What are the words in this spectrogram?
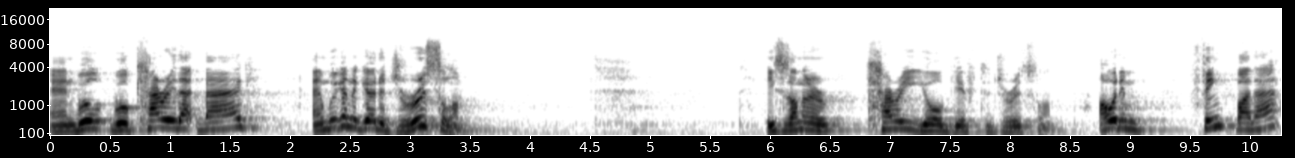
and we'll, we'll carry that bag and we're going to go to Jerusalem. He says, I'm going to carry your gift to Jerusalem. I would think by that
